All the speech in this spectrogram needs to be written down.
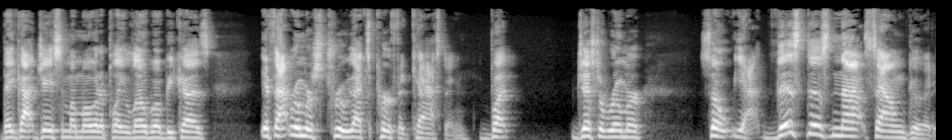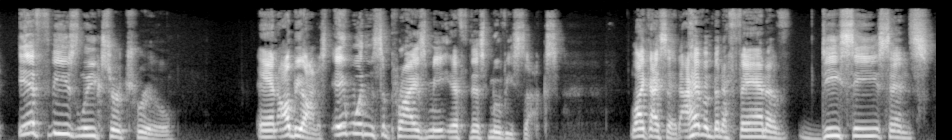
they got Jason Momoa to play Lobo because if that rumor's true, that's perfect casting. But just a rumor. So, yeah, this does not sound good. If these leaks are true, and I'll be honest, it wouldn't surprise me if this movie sucks. Like I said, I haven't been a fan of DC since,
